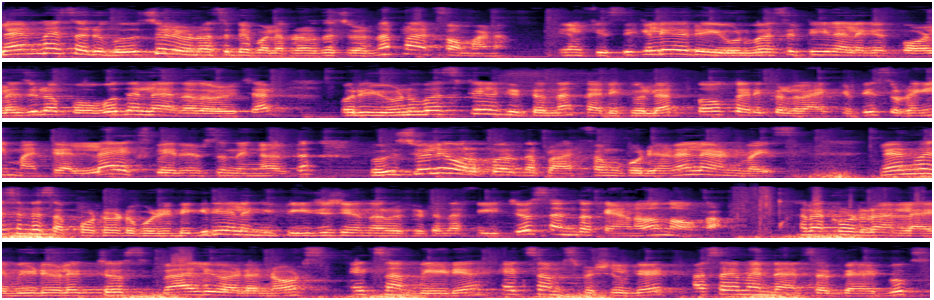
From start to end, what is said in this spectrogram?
ലേൺവൈസ് ഒരു വിർച്വൽ യൂണിവേഴ്സിറ്റി പോലെ പ്രവർത്തിച്ചു വരുന്ന പ്ലാറ്റ്ഫോമാണ് നിങ്ങൾ ഫിസിക്കലി ഒരു യൂണിവേഴ്സിറ്റിയിൽ അല്ലെങ്കിൽ കോളേജിലോ പോകുന്നില്ല എന്നതൊഴിച്ചാൽ ഒരു യൂണിവേഴ്സിറ്റിയിൽ കിട്ടുന്ന കരിക്കുലർ കോ കരിക്കുലർ ആക്ടിവിറ്റീസ് തുടങ്ങി മറ്റെല്ലാ എക്സ്പീരിയൻസും നിങ്ങൾക്ക് വിർച്വലി ഉറപ്പുവരുന്ന പ്ലാറ്റ്ഫോം കൂടിയാണ് ലേൺ വൈസ് ലേൺ വൈസിന്റെ സപ്പോർട്ടോട് കൂടി ഡിഗ്രി അല്ലെങ്കിൽ പി ജി ചെയ്യുന്നവർക്ക് കിട്ടുന്ന ഫീച്ചേഴ്സ് എന്തൊക്കെയാണെന്ന് നോക്കാം. Record and live video lectures value add notes exam pedia exam special guide assignment answer guide books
